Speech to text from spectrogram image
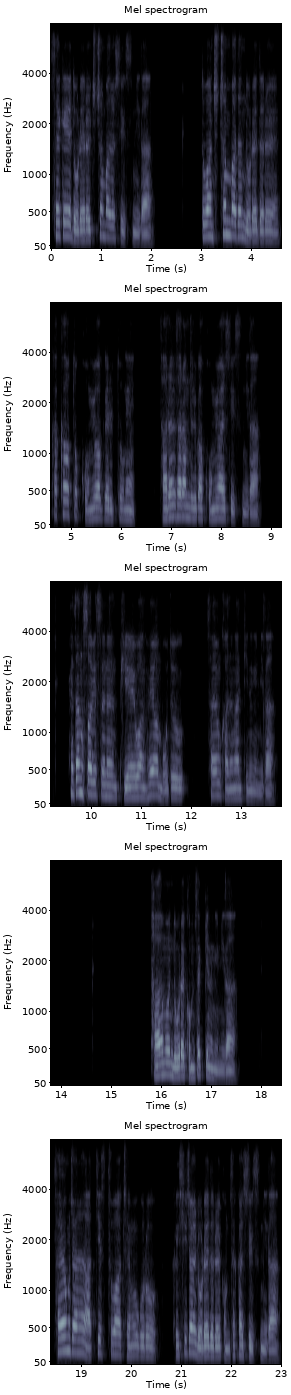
3개의 노래를 추천받을 수 있습니다. 또한 추천받은 노래들을 카카오톡 공유하기를 통해 다른 사람들과 공유할 수 있습니다. 해당 서비스는 비회원, 회원 모두 사용 가능한 기능입니다. 다음은 노래 검색 기능입니다. 사용자는 아티스트와 제목으로 그 시절 노래들을 검색할 수 있습니다.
